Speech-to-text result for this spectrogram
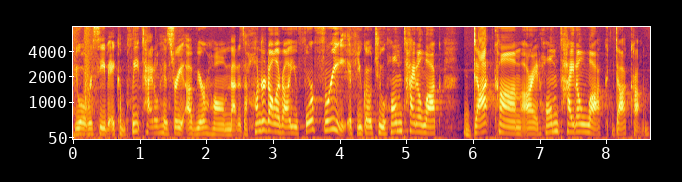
You will receive a complete title history of your home. That is a $100 value for free if you go to hometitlelock.com. All right, hometitlelock.com.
